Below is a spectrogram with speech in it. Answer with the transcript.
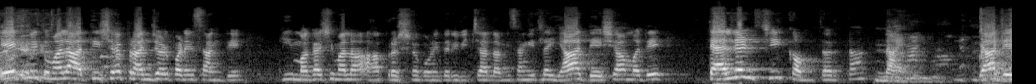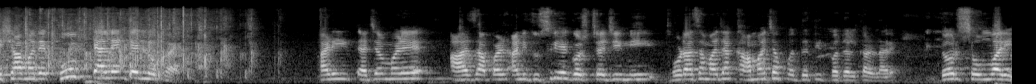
एक मी तुम्हाला अतिशय प्रांजळपणे सांगते की मगाशी मला हा प्रश्न कोणीतरी विचारला. मी सांगितलं या देशामध्ये टॅलेंटची कमतरता नाही. या देशामध्ये खूप टॅलेंटेड लोक आहेत. आणि त्याच्यामुळे आज आपण आणि दुसरी एक गोष्ट जी मी थोडासा माझ्या कामाच्या पद्धतीत बदल करणार आहे. दर सोमवारी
